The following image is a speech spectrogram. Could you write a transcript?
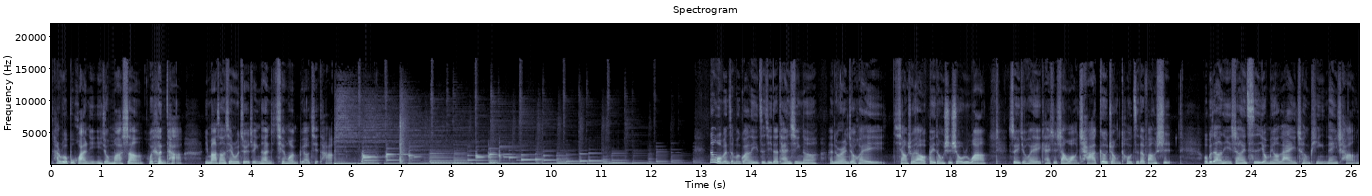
他如果不还你，你就马上会恨他，你马上陷入绝境，那你千万不要借他。那我们怎么管理自己的贪心呢？很多人就会想说要有被动式收入啊，所以就会开始上网查各种投资的方式。我不知道你上一次有没有来诚品那一场。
